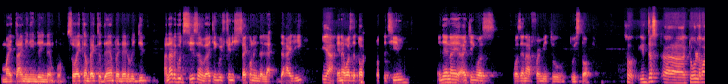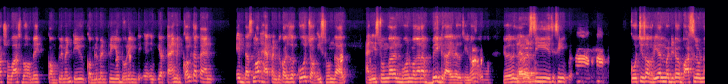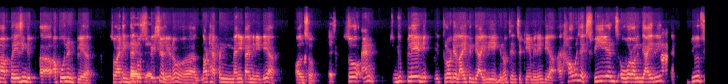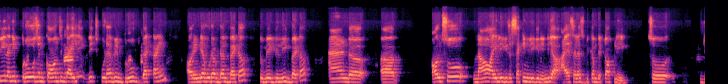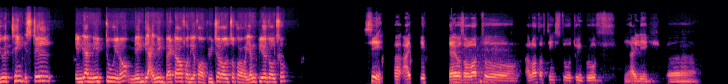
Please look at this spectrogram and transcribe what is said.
my time in India in Dempo. So I come back to Dempo, and then we did another good season. I think we finished second in the the high league. Yeah, and I was the top of the team, and then I I think was was enough for me to to stop. So you just uh, told about Subhash Bhowmik complimenting you, complimenting you during the, your time in Kolkata, and it does not happen because the coach of East Bengal and East Bengal and Mohun Bagan are big rivals. You know, you will never see see coaches of Real Madrid or Barcelona praising the uh, opponent player. So I think that yes, was special, yes. you know, uh, not happened many time in India also. Yes. So, and you played throughout your life in the I League, you know, since you came in India. How was your experience overall in the I League? Do you feel any pros and cons in the I League which could have improved that time or India would have done better to make the league better? And uh, uh, also now I League is a second league in India. ISL has become the top league. So do you think still India need to you know make the I League better for the for our future also for our young players also? See, uh, I think there was a lot to a lot of things to to improve in high league. Uh,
